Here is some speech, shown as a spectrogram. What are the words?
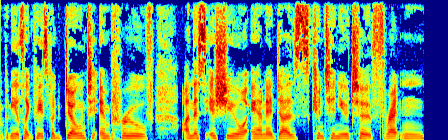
companies like Facebook don't improve on this issue and it does continue to threaten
